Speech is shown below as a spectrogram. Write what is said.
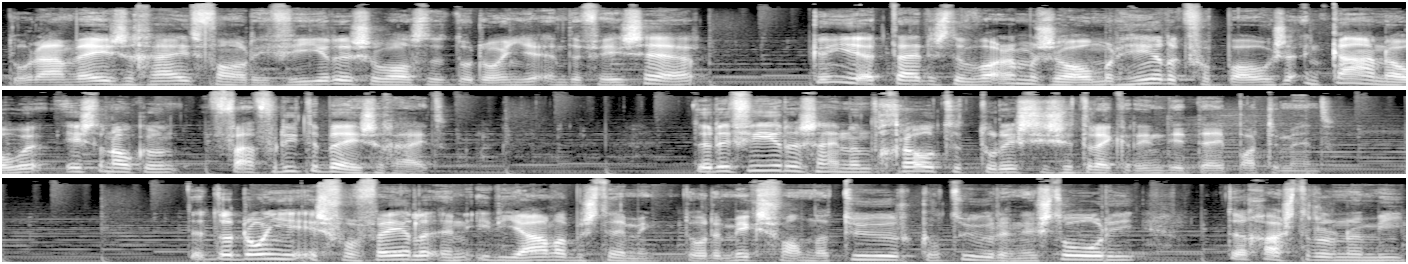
Door aanwezigheid van rivieren zoals de Dordogne en de Vézère kun je er tijdens de warme zomer heerlijk verpozen en kanoën is dan ook een favoriete bezigheid. De rivieren zijn een grote toeristische trekker in dit departement. De Dordogne is voor velen een ideale bestemming door de mix van natuur, cultuur en historie, de gastronomie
